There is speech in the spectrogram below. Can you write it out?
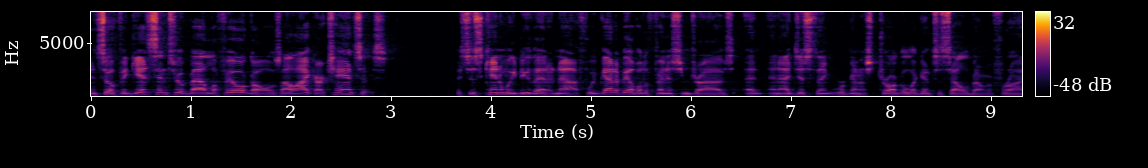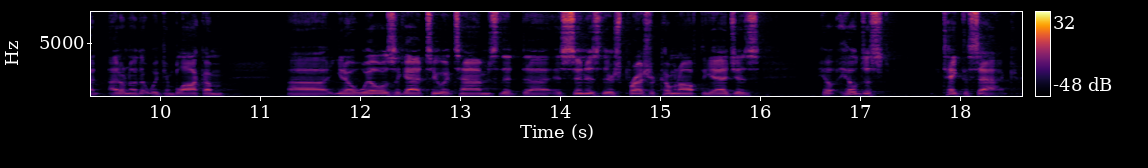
and so if it gets into a battle of field goals, I like our chances. It's just can we do that enough? We've got to be able to finish some drives, and, and I just think we're going to struggle against this Alabama front. I don't know that we can block them. Uh, you know, Will is a guy too at times that uh, as soon as there's pressure coming off the edges, he'll he'll just take the sack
